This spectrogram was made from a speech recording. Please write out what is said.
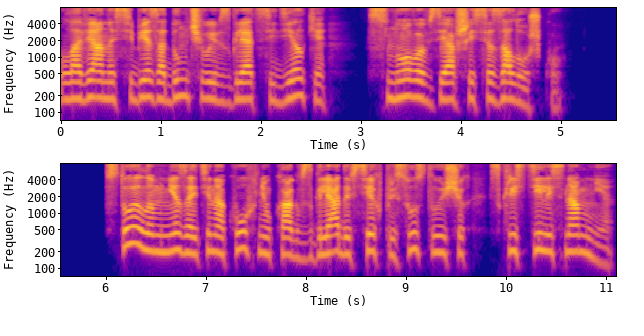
ловя на себе задумчивый взгляд сиделки, снова взявшейся за ложку. Стоило мне зайти на кухню, как взгляды всех присутствующих скрестились на мне,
